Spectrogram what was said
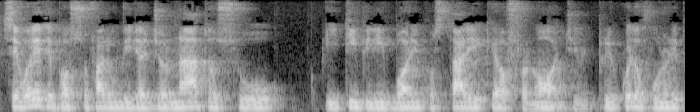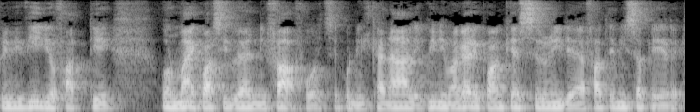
se volete posso fare un video aggiornato sui tipi di buoni postali che offrono oggi. Quello fu uno dei primi video fatti ormai quasi due anni fa forse con il canale, quindi magari può anche essere un'idea, fatemi sapere.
